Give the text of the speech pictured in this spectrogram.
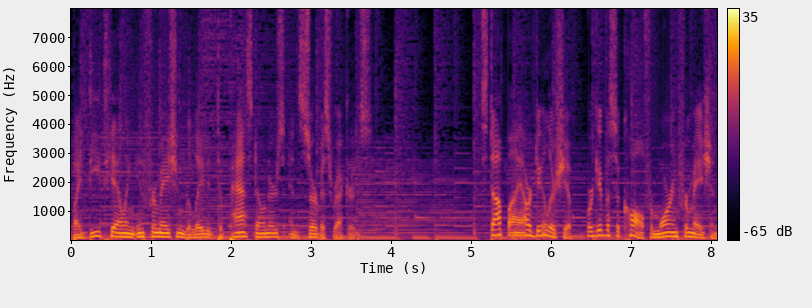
by detailing information related to past owners and service records. Stop by our dealership or give us a call for more information.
